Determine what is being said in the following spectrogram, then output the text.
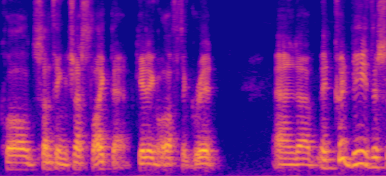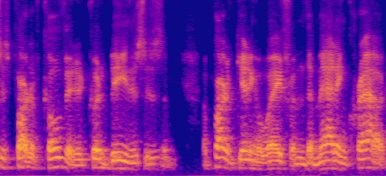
called something just like that, getting off the grid, and uh, it could be this is part of COVID. It could be this is a, part of getting away from the madding crowd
